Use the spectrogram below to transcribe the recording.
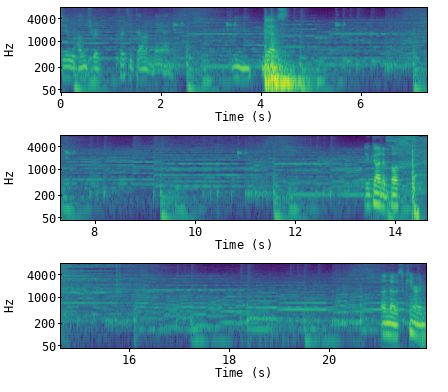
250 pound man. Hmm, yes. You got a boss. Oh Karen.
